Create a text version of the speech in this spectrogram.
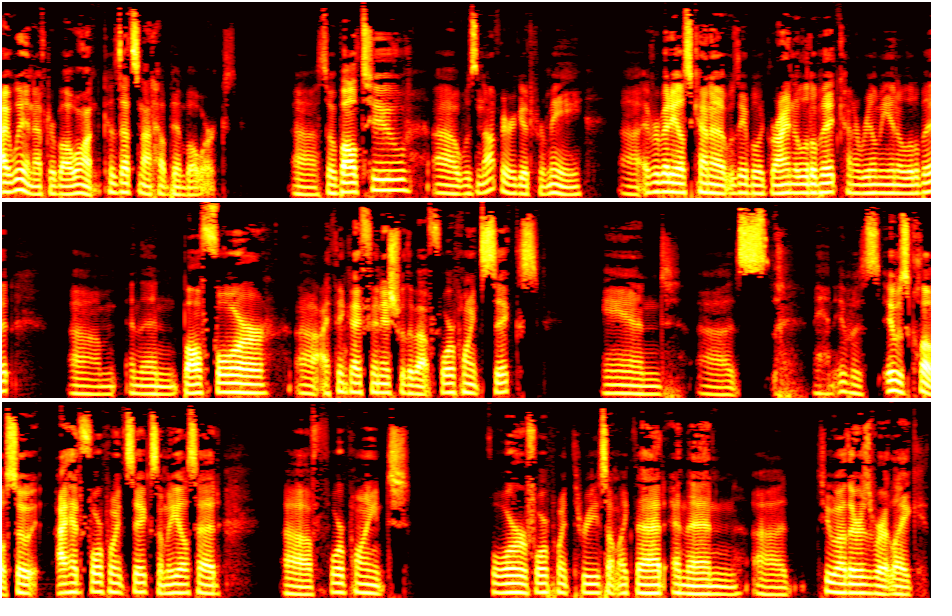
I win after ball one, because that's not how pinball works. Uh, so ball two uh, was not very good for me. Uh, everybody else kind of was able to grind a little bit, kind of reel me in a little bit. Um, and then ball four, uh, I think I finished with about 4.6, and uh, man, it was it was close. So I had 4.6, somebody else had uh, 4.4, 4.3, something like that, and then two others were at like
